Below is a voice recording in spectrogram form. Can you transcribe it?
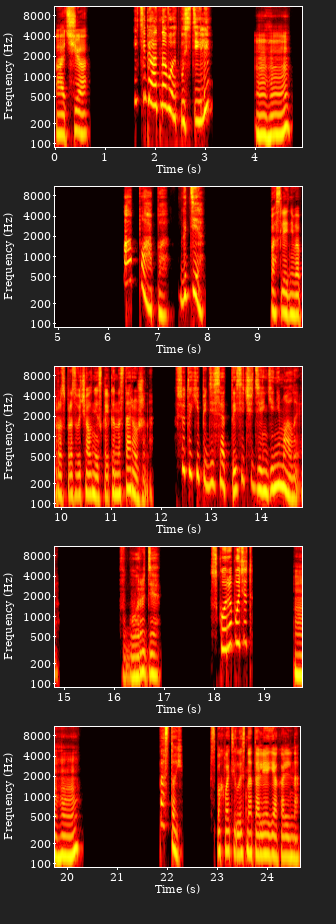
«А чё?» «И тебя одного отпустили?» «Угу». «А папа где?» Последний вопрос прозвучал несколько настороженно. все таки пятьдесят тысяч деньги немалые. «В городе». «Скоро будет?» «Угу». «Постой», — спохватилась Наталья Яковлевна.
